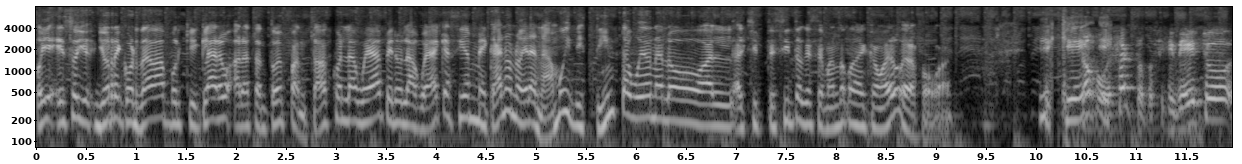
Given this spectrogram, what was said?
oye, eso yo, yo recordaba porque, claro, ahora están todos espantados con la weá, pero la weá que hacía en Mecano no era nada muy distinta, weón, a lo, al, al chistecito que se mandó con el camarógrafo, weón. Es que No, pues eh, exacto, pues sí, de hecho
